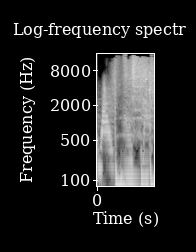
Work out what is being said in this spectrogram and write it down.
Bye.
